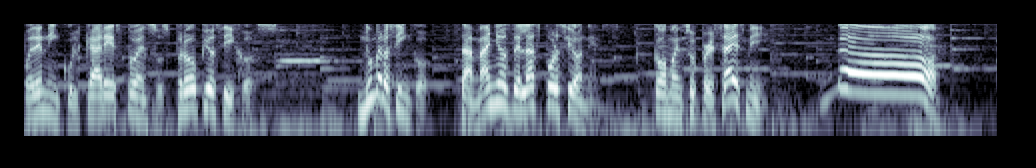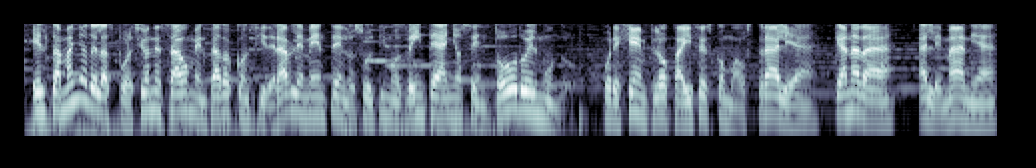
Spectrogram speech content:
pueden inculcar esto en sus propios hijos. Número 5. Tamaños de las porciones. Como en Super Size Me. ¡No! El tamaño de las porciones ha aumentado considerablemente en los últimos 20 años en todo el mundo. Por ejemplo, países como Australia, Canadá, Alemania,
